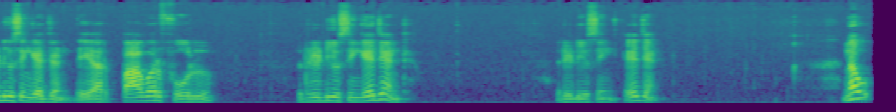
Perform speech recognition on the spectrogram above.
reducing agent. They are powerful reducing agent, reducing agent. Now,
